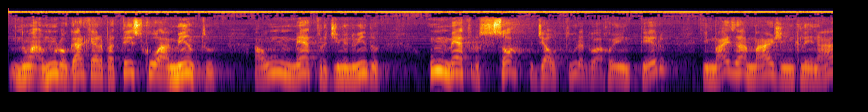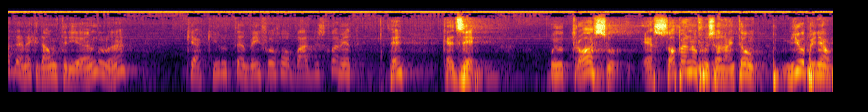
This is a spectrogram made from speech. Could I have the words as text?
num lugar que era para ter escoamento a um metro, diminuindo um metro só de altura do arroio inteiro, e mais a margem inclinada, né, que dá um triângulo, né, que aquilo também foi roubado do escoamento. Entende? Quer dizer, o troço é só para não funcionar. Então, minha opinião,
